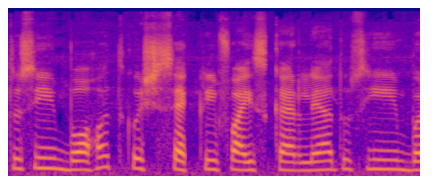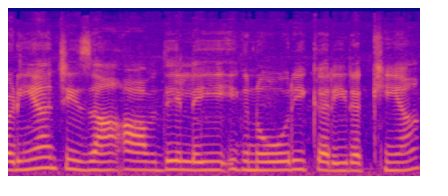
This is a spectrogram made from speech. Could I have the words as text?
ਤੁਸੀਂ ਬਹੁਤ ਕੁਝ ਸੈਕਰੀਫਾਈਸ ਕਰ ਲਿਆ, ਤੁਸੀਂ ਬੜੀਆਂ ਚੀਜ਼ਾਂ ਆਪਦੇ ਲਈ ਇਗਨੋਰ ਹੀ ਕਰੀ ਰੱਖੀਆਂ।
